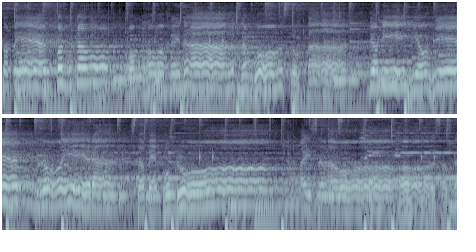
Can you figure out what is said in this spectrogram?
สเปนต้นเก่ามองเฮาเคยน่านั่งโบสบตา เดี๋ยวนี้เหี่ยวเหียนโรยราสแบงคงรู้ไอ้สาวสำใด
